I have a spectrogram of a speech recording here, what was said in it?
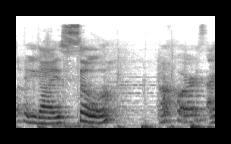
okay, you guys. So of course, I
